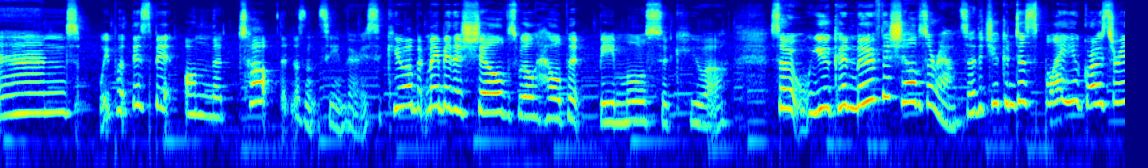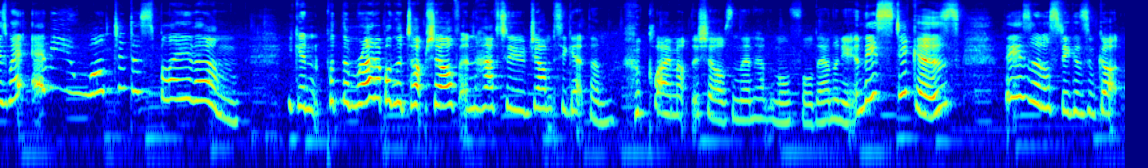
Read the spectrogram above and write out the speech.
And we put this bit on the top. That doesn't seem very secure, but maybe the shelves will help it be more secure. So you can move the shelves around so that you can display your groceries wherever you want to display them. You can put them right up on the top shelf and have to jump to get them. Climb up the shelves and then have them all fall down on you. And these stickers, these little stickers have got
